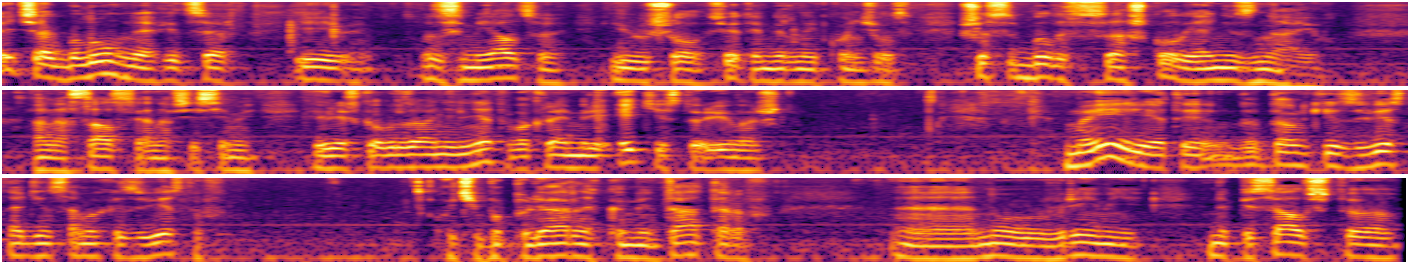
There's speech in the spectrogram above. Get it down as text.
Этот человек был умный офицер и засмеялся и ушел. Все это мирно и кончилось. Что было со школой, я не знаю. Она остался она в системе еврейского образования или нет, по крайней мере, эти истории вошли. Мэйри – это довольно известный, один из самых известных, очень популярных комментаторов э, нового времени, написал, что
